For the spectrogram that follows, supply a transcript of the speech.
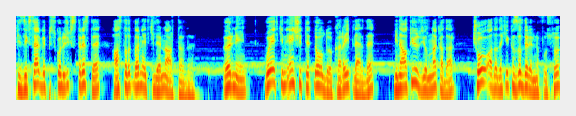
fiziksel ve psikolojik stres de hastalıkların etkilerini arttırdı. Örneğin bu etkinin en şiddetli olduğu Karayipler'de 1600 yılına kadar çoğu adadaki Kızılderili nüfusu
